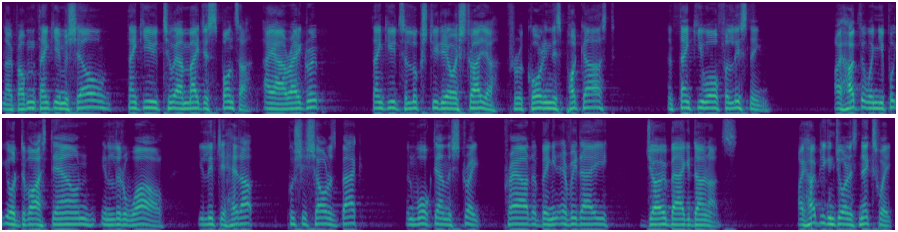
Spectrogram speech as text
No problem. Thank you, Michelle. Thank you to our major sponsor, ARA Group. Thank you to Look Studio Australia for recording this podcast. And thank you all for listening. I hope that when you put your device down in a little while, you lift your head up, push your shoulders back, and walk down the street, proud of being an everyday Joe Bag of Donuts. I hope you can join us next week,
